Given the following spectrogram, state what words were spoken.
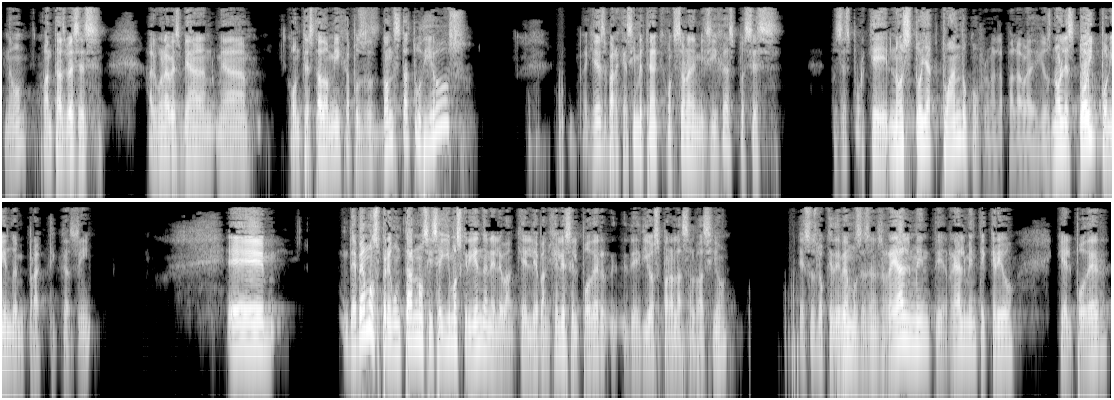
¿no? ¿Cuántas veces, alguna vez me ha, contestado mi hija, pues, ¿dónde está tu Dios? es para que así me tenga que contestar una de mis hijas, pues es, pues es porque no estoy actuando conforme a la palabra de Dios, no le estoy poniendo en práctica, ¿sí? Eh, debemos preguntarnos si seguimos creyendo en el que el Evangelio es el poder de Dios para la salvación. Eso es lo que debemos hacer. Realmente, realmente creo que el poder,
